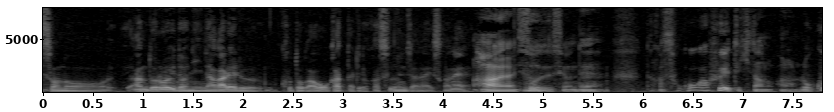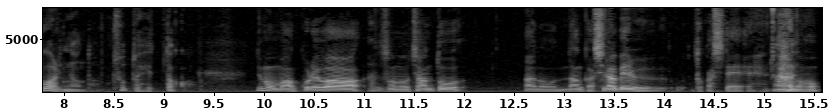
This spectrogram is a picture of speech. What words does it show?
そのアンドロイドに流れることが多かったりとかするんじゃないですかね。はいそうですよね、だからそこが増えてきたのかな。6割なんだ。ちょっと減ったか。でもまあこれはそのちゃんとあのなんか調べるとかして、はい。あの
